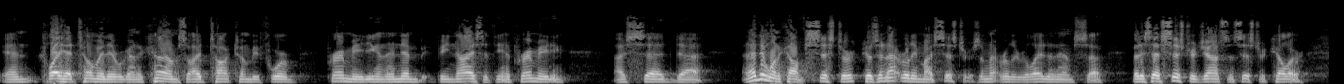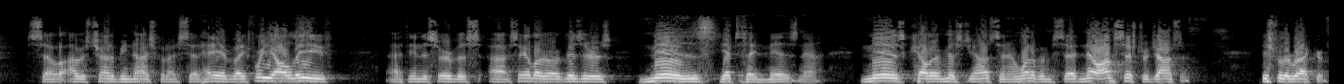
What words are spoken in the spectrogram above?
And Clay had told me they were going to come, so I talked to them before prayer meeting, and then be nice at the end of prayer meeting. I said, uh, and I didn't want to call them sister because they're not really my sisters. I'm not really related to them. So, but it says Sister Johnson, Sister Keller. So I was trying to be nice, but I said, hey everybody, before you all leave at the end of service, uh, say hello to our visitors, Ms. You have to say Ms. now. Ms. Keller, Miss Johnson, and one of them said, no, I'm Sister Johnson. Just for the record.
